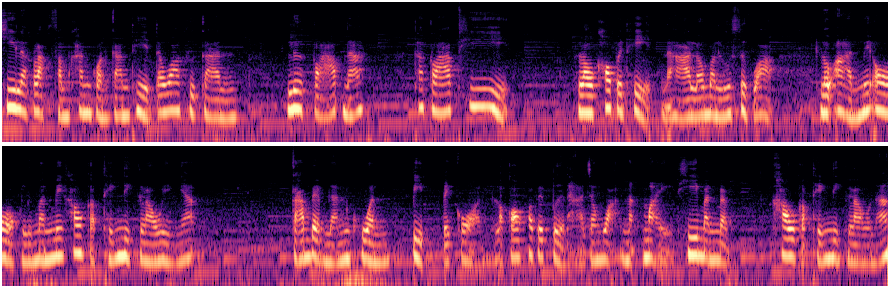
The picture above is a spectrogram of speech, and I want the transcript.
คีย์หลักๆสำคัญก่อนการเทรดแต่ว่าคือการเลือกกราฟนะ ถ้ากราฟที่เราเข้าไปเทรดนะคะ แล้วมันรู้สึกว่าเราอ่านไม่ออกหรือมันไม่เข้ากับเทคนิคเราอย่างเงี้ย กราฟแบบนั้นควรปิดไปก่อน แล้วก็เข้าไปเปิดหาจังหวะใหม่ที่มันแบบเข้ากับเทคนิคเรานะ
